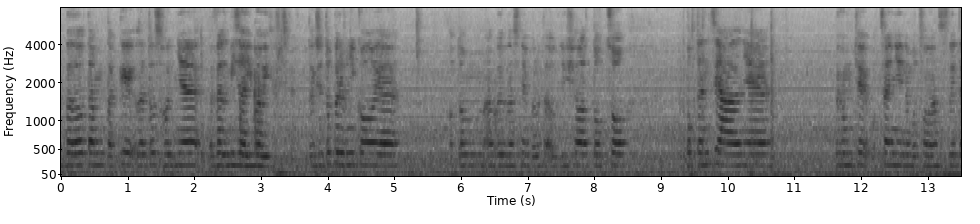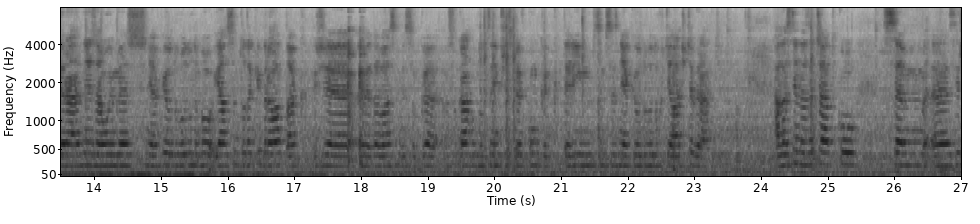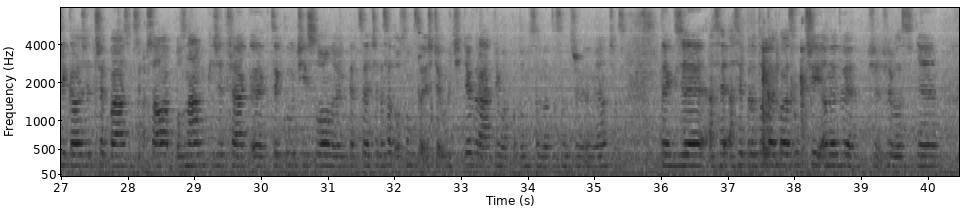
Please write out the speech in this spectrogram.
bylo tam taky letos hodně velmi zajímavých příspěvků. Takže to první kolo je o tom, aby vlastně Bruta odlišila to, co potenciálně chtěli ocenit, nebo co nás literárně zaujme z nějakého důvodu, nebo já jsem to taky brala tak, že eh, dala jsem vysoké, vysoká hodnocení příspěvkům, ke kterým jsem se z nějakého důvodu chtěla ještě vrátit. A vlastně na začátku jsem e, si říkala, že třeba jsem si psala poznámky, že třeba k, k cyklu číslo nevím, 568 se ještě určitě vrátím a potom jsem na to samozřejmě neměla čas. Takže asi, asi proto takové jsou tři a ne dvě, že, že vlastně Eh,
